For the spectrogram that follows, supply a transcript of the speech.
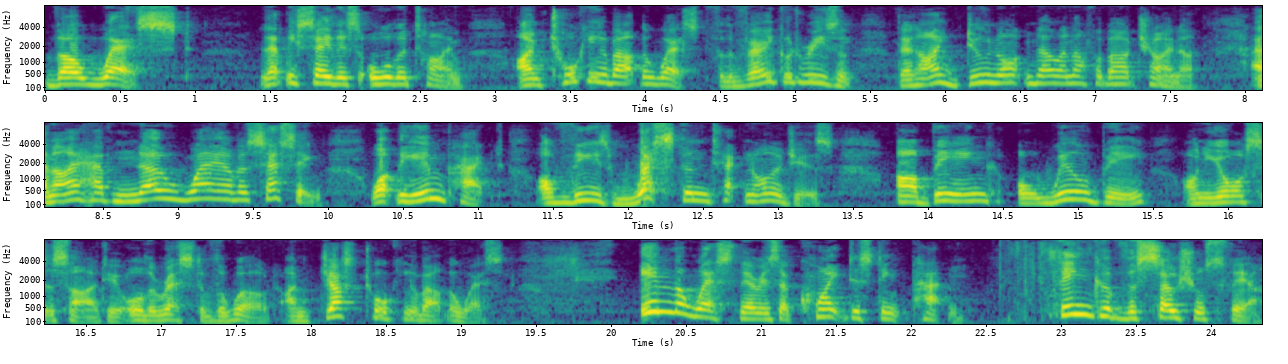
the West. Let me say this all the time. I'm talking about the West for the very good reason that I do not know enough about China. And I have no way of assessing what the impact of these Western technologies are being or will be on your society or the rest of the world. I'm just talking about the West. In the West, there is a quite distinct pattern. Think of the social sphere.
